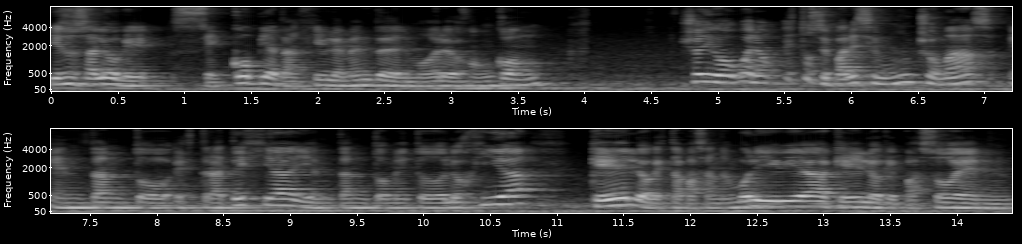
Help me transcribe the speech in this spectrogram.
y eso es algo que se copia tangiblemente del modelo de Hong Kong. Yo digo, bueno, esto se parece mucho más en tanto estrategia y en tanto metodología que lo que está pasando en Bolivia, que lo que pasó en,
